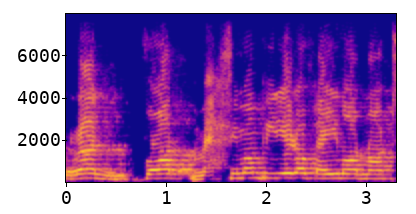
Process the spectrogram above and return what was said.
run for maximum period of time or not.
